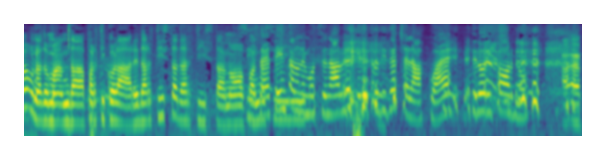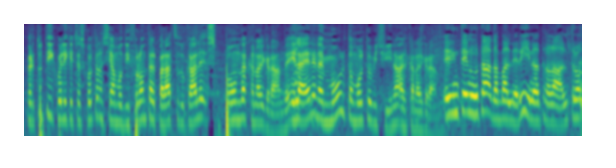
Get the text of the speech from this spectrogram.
io ho una domanda particolare, da artista ad artista, no? Sì, Quando stai si- attenta a non emozionarmi perché dentro di te c'è l'acqua, eh? Te lo ricordo. Ah, eh, per tutti quelli che ci ascoltano siamo di fronte al Palazzo Ducale sponda Canal Grande e la Elena è molto molto vicina al Canal Grande. E intenuta da ballerina, tra l'altro.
